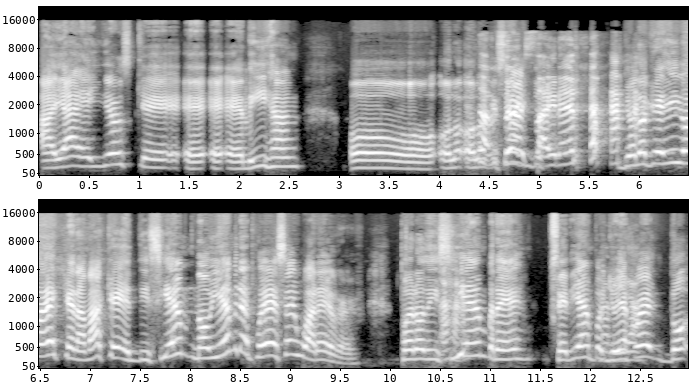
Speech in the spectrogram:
Allá ellos que eh, eh, elijan o, o lo, o lo I'm que so sea. excited. Yo lo que digo es que nada más que en diciembre, noviembre puede ser whatever, pero diciembre serían, pues yo ya Navidad. fue dos,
